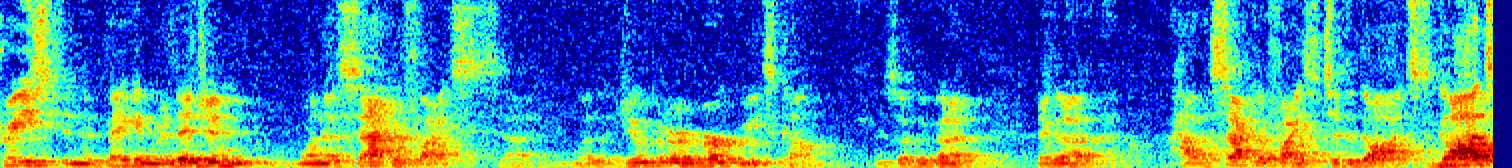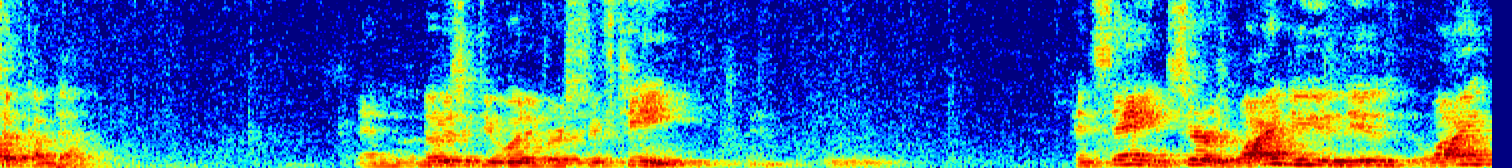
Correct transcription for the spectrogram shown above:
priest in the pagan religion want to sacrifice uh, when Jupiter and Mercury's come. And so they're going to they're going to have a sacrifice to the gods. The gods have come down. And notice, if you would, in verse 15, and saying, Sirs, why do you do why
